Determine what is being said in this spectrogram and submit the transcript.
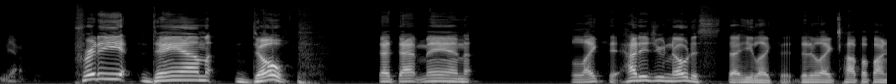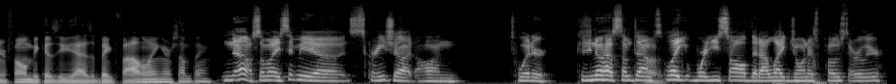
Yeah. Pretty damn dope that that man liked it. How did you notice that he liked it? Did it like pop up on your phone because he has a big following or something? No, somebody sent me a screenshot on Twitter because you know how sometimes Oh. like where you saw that I like Joyner's post earlier.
